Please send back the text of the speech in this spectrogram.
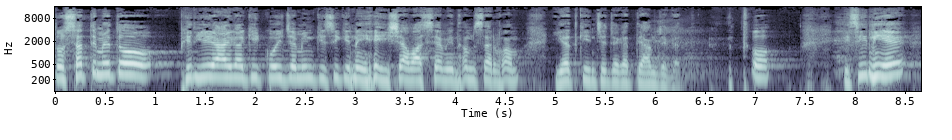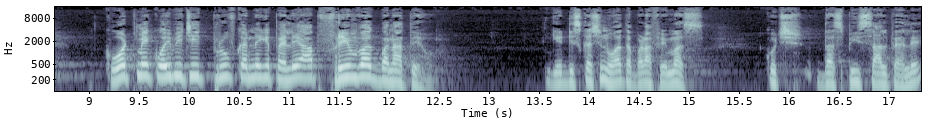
तो सत्य में तो फिर ये आएगा कि कोई ज़मीन किसी की नहीं है, ईशावास्यम इधम सर्वम यद किंच जगत्याम जगत। तो इसीलिए कोर्ट में कोई भी चीज़ प्रूव करने के पहले आप फ्रेमवर्क बनाते हो। ये डिस्कशन हुआ था, बड़ा फ़ेमस, कुछ दस बीस साल पहले,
